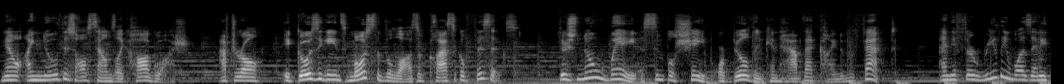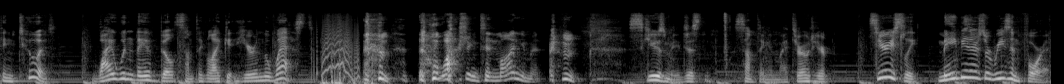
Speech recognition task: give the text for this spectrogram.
Now, I know this all sounds like hogwash. After all, it goes against most of the laws of classical physics. There's no way a simple shape or building can have that kind of effect. And if there really was anything to it, why wouldn't they have built something like it here in the West? the Washington Monument. Excuse me, just something in my throat here. Seriously, maybe there's a reason for it.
